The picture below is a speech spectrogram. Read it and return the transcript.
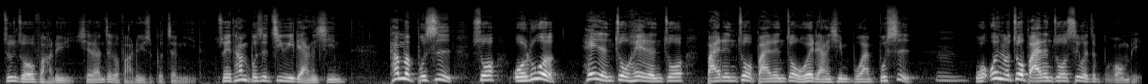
遵守法律。显然这个法律是不正义的，所以他们不是基于良心，他们不是说我如果黑人坐黑人桌，白人坐白人桌，我会良心不安，不是。嗯，我为什么坐白人桌？是因为这不公平。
